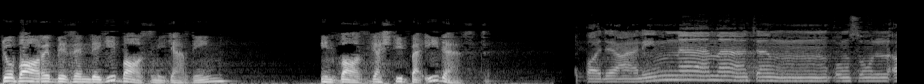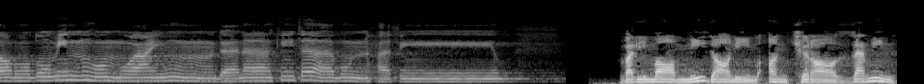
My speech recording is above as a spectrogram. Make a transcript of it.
دوباره به زندگی باز میگردیم؟ این بازگشتی بعید است. قد علمنا ما تنقص الارض منهم وعندنا کتاب حفیظ ولی ما می‌دانیم آنچه را زمین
